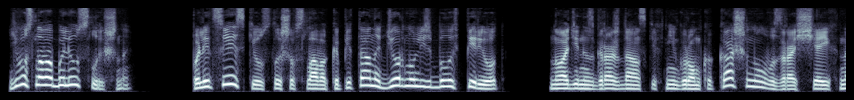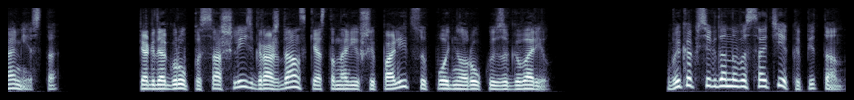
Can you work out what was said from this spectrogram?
Его слова были услышаны. Полицейские, услышав слова капитана, дернулись было вперед, но один из гражданских негромко кашлянул, возвращая их на место. Когда группы сошлись, гражданский, остановивший полицию, поднял руку и заговорил. «Вы, как всегда, на высоте, капитан.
